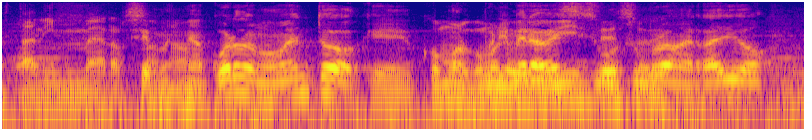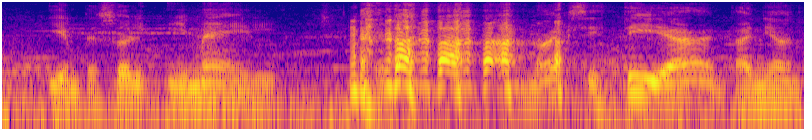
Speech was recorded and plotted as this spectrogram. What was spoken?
s- están inmersos, Sí, ¿no? me acuerdo el momento que ¿Cómo- por cómo lo primera vez hicimos un programa de radio y empezó el email. no existía, año no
